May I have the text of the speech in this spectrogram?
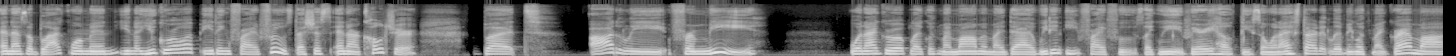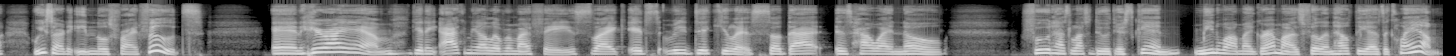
And as a black woman, you know, you grow up eating fried foods. That's just in our culture. But oddly, for me, when I grew up like with my mom and my dad, we didn't eat fried foods. Like we ate very healthy. So when I started living with my grandma, we started eating those fried foods. And here I am getting acne all over my face. Like it's ridiculous. So that is how I know food has a lot to do with your skin. Meanwhile, my grandma is feeling healthy as a clam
